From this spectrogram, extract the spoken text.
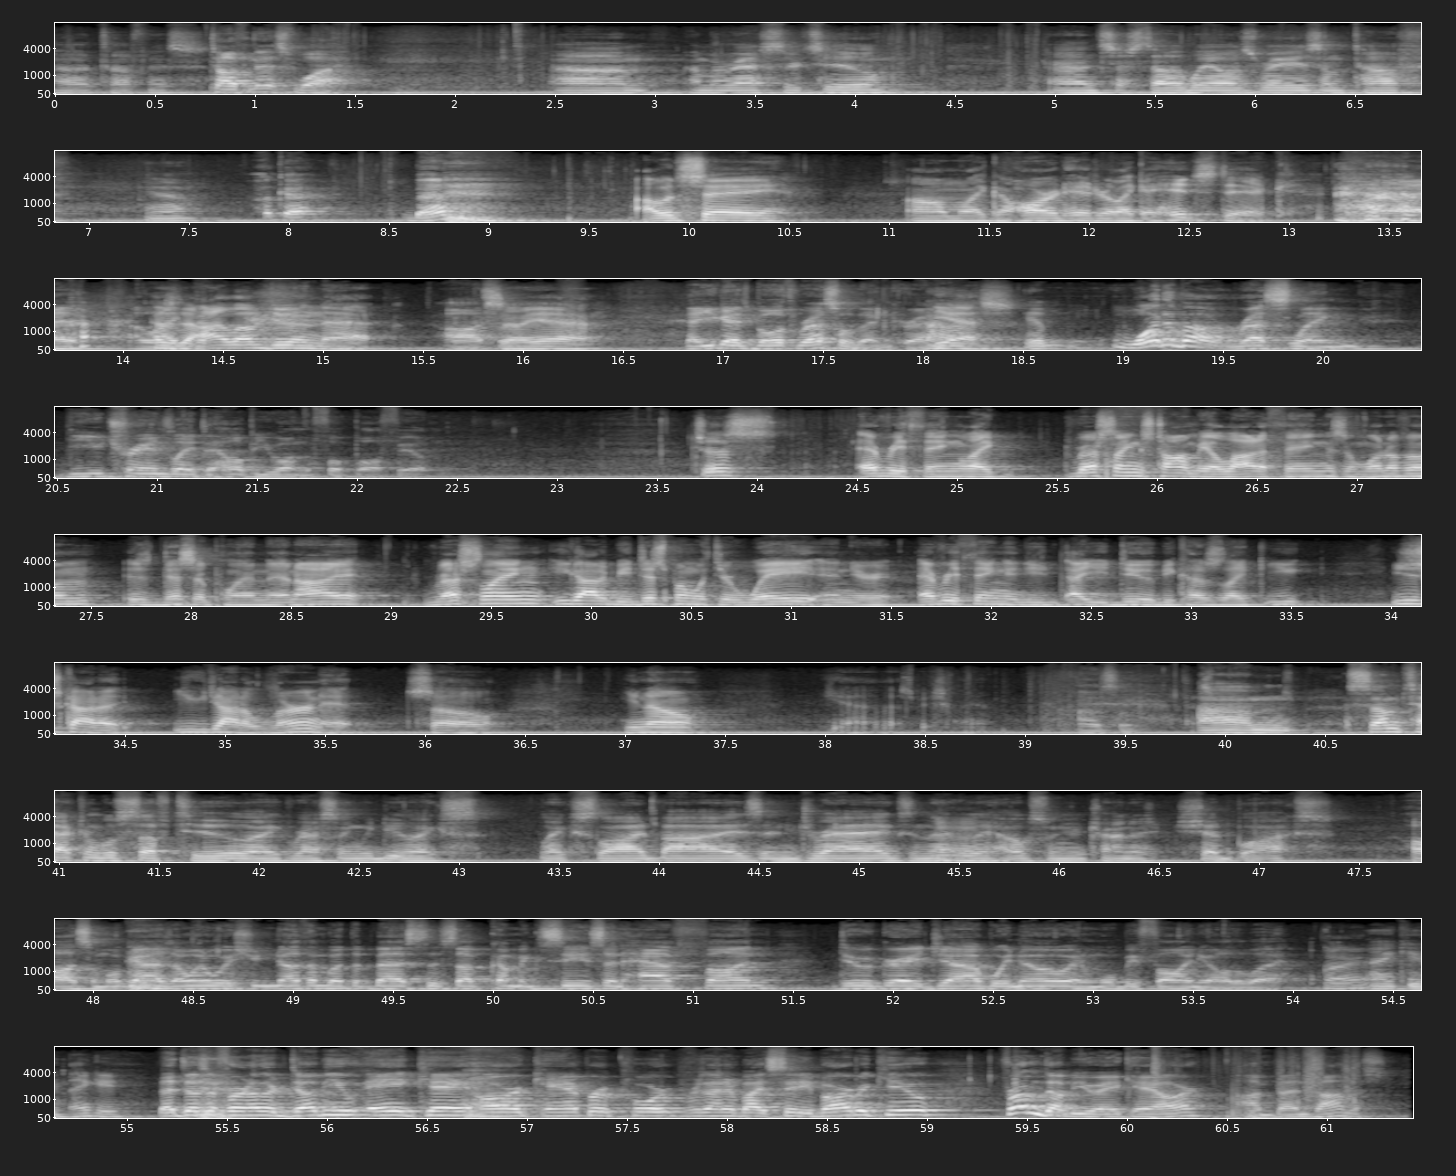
Uh, toughness. Toughness. Why? Um, I'm a wrestler too, and it's just the way I was raised. I'm tough, you know. Okay. Ben. I would say um, like a hard hitter, like a hit stick. All right. I 'Cause like. I love doing that. Awesome. So yeah. Now you guys both wrestle then, correct? Yes. Yep. What about wrestling do you translate to help you on the football field? Just everything. Like wrestling's taught me a lot of things, and one of them is discipline. And I wrestling, you got to be disciplined with your weight and your everything that you that you do because like you you just gotta you gotta learn it. So, you know, yeah, that's basically it. Awesome. Um, some technical stuff too, like wrestling. We do like like slide bys and drags, and that really helps when you're trying to shed blocks. Awesome. Well, guys, I want to wish you nothing but the best this upcoming season. Have fun. Do a great job, we know, and we'll be following you all the way. All right. Thank you. Thank you. That does it for another WAKR Camp Report presented by City Barbecue. From WAKR, I'm Ben Thomas.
